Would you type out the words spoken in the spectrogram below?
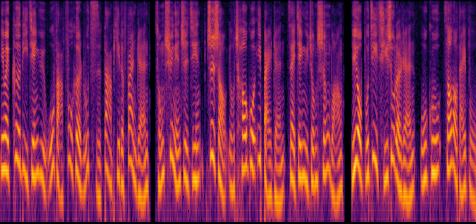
因为各地监狱无法负荷如此大批的犯人，从去年至今，至少有超过一百人在监狱中身亡，也有不计其数的人无辜遭到逮捕。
